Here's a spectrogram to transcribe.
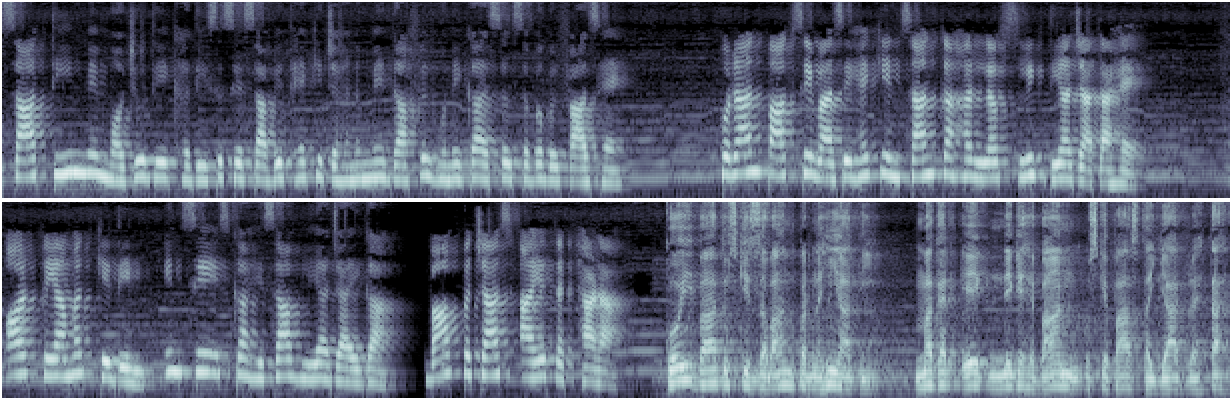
سات، تین میں موجود ایک حدیث سے ثابت ہے کہ جہنم میں داخل ہونے کا اصل سبب الفاظ ہے قرآن پاک سے واضح ہے کہ انسان کا ہر لفظ لکھ دیا جاتا ہے۔ اور قیامت کے دن ان سے اس کا حساب لیا جائے گا۔ باپ پچاس آیت اٹھارہ۔ کوئی بات اس کی زبان پر نہیں آتی مگر ایک نگہبان اس کے پاس تیار رہتا ہے۔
